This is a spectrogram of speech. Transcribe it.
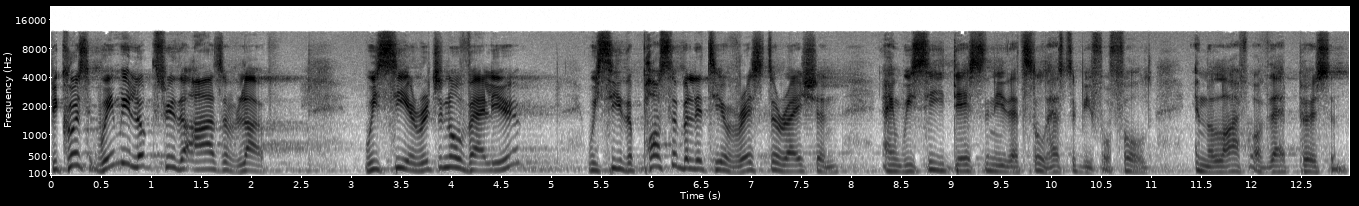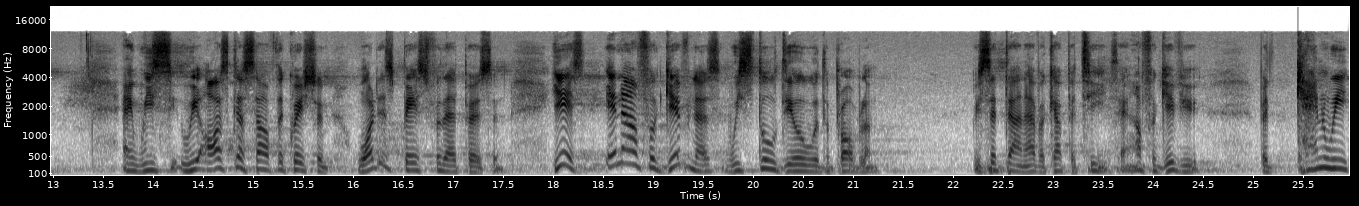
Because when we look through the eyes of love, we see original value, we see the possibility of restoration, and we see destiny that still has to be fulfilled in the life of that person. And we, see, we ask ourselves the question what is best for that person? Yes, in our forgiveness, we still deal with the problem. We sit down, have a cup of tea, say, I forgive you. But can we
